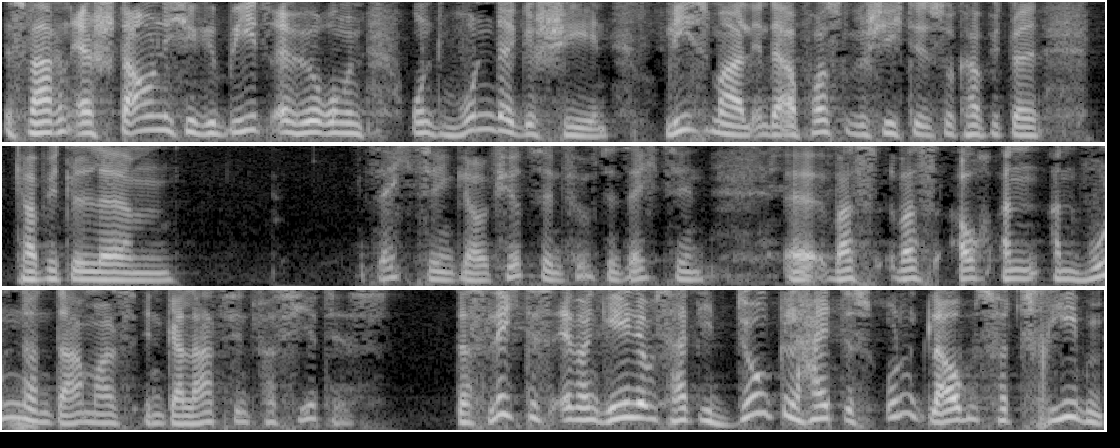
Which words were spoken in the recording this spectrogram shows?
Es waren erstaunliche Gebetserhörungen und Wunder geschehen. Lies mal in der Apostelgeschichte ist so Kapitel Kapitel ähm, 16, glaube ich, 14, 15, 16, äh, was was auch an an Wundern damals in Galatien passiert ist. Das Licht des Evangeliums hat die Dunkelheit des Unglaubens vertrieben.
